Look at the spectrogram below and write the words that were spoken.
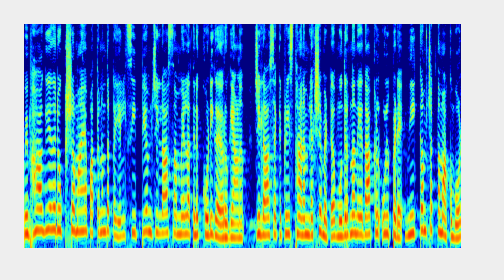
വിഭാഗീയത രൂക്ഷമായ പത്തനംതിട്ടയിൽ സി പി എം ജില്ലാ സമ്മേളനത്തിന് കൊടി കയറുകയാണ്. ജില്ലാ സെക്രട്ടറി സ്ഥാനം ലക്ഷ്യമിട്ട് മുതിർന്ന നേതാക്കൾ ഉൾപ്പെടെ നീക്കം ശക്തമാക്കുമ്പോൾ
